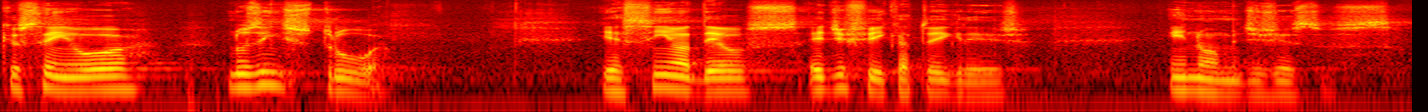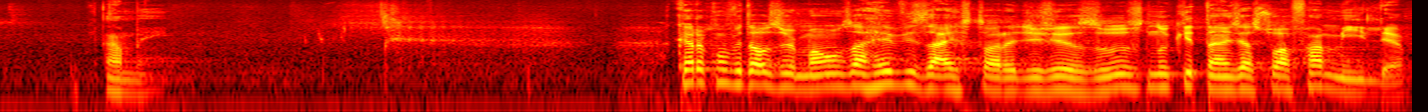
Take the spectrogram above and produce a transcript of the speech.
que o Senhor nos instrua. E assim, ó Deus, edifica a tua igreja. Em nome de Jesus. Amém. Quero convidar os irmãos a revisar a história de Jesus no que tange a sua família.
